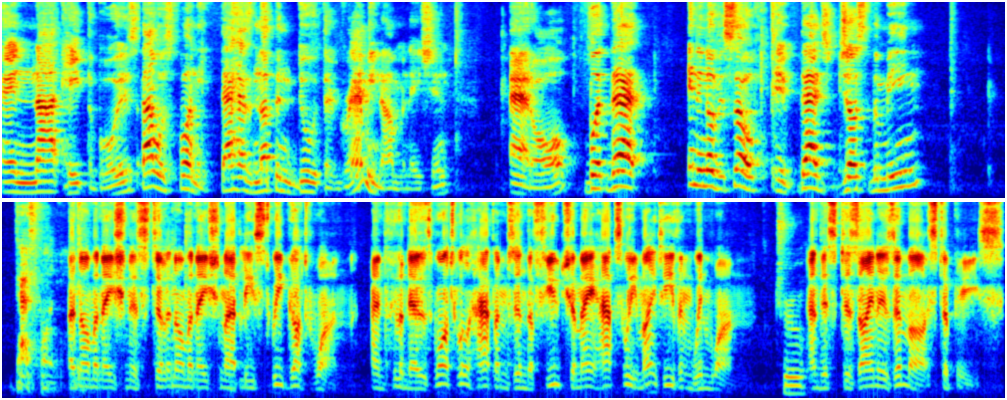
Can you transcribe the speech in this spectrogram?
and not hate the boys. That was funny. That has nothing to do with their Grammy nomination at all. But that, in and of itself, if that's just the meme, that's funny. a nomination is still a nomination, at least we got one. And who knows what will happen in the future, mayhaps we might even win one. True. And this design is a masterpiece.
